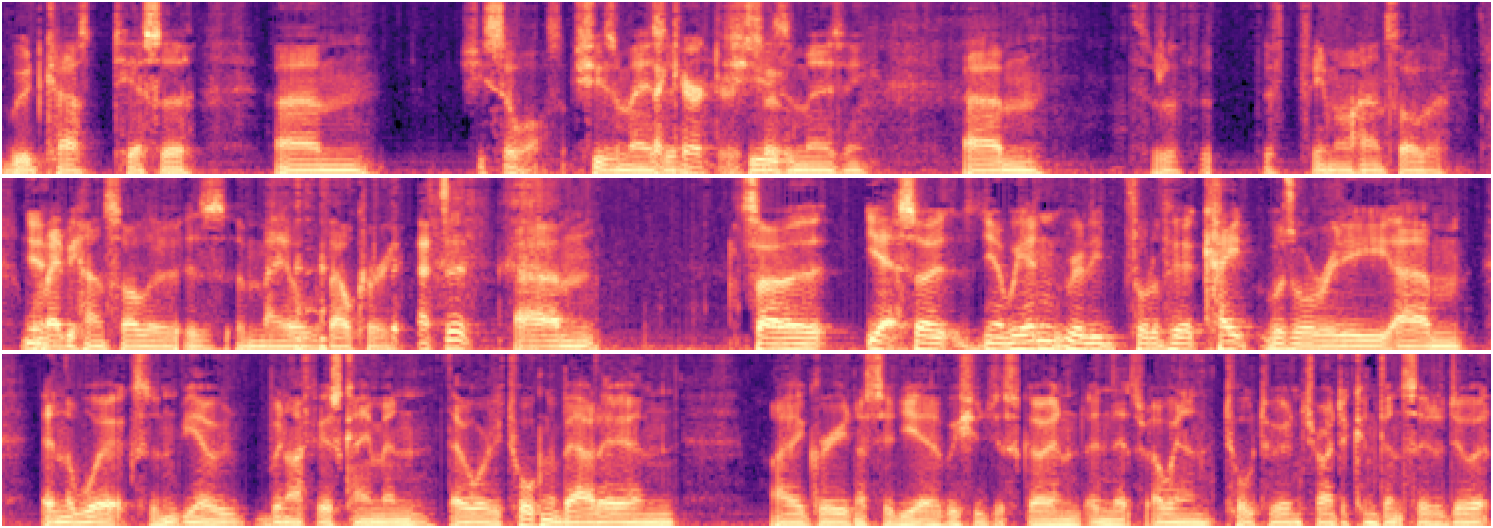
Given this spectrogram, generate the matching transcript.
we'd cast Tessa. Um, she's so awesome. she's amazing. That character is she is so- amazing. Um, sort of the, the female Han Solo, Yeah. or maybe Han Solo is a male Valkyrie. That's it. Um, so yeah, so you know, we hadn't really thought of her. Cate was already um, in the works, and you know, when I first came in, they were already talking about her, and I agreed, and I said, yeah, we should just go, and, and that's I went and talked to her and tried to convince her to do it,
